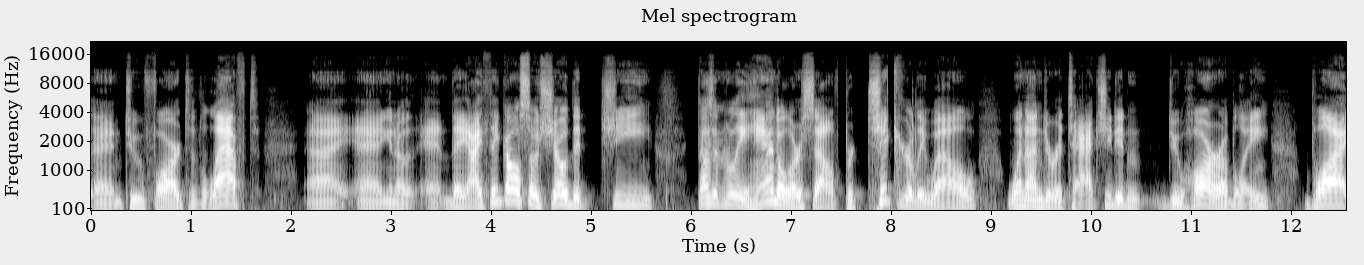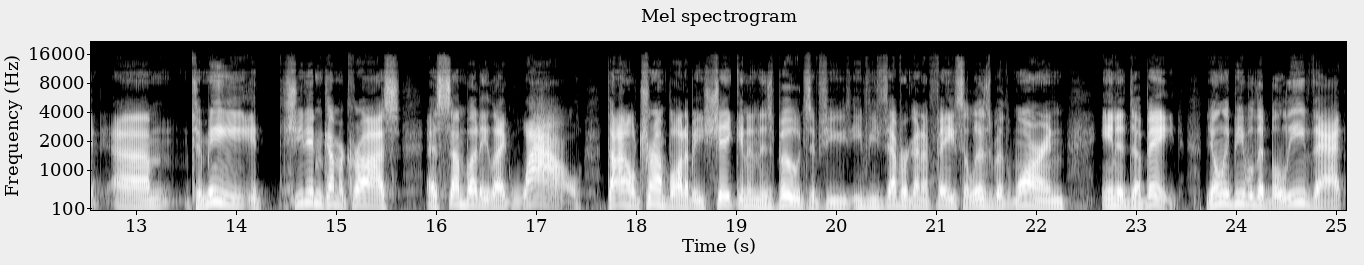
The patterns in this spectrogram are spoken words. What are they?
and too far to the left. Uh, and, you know, they I think also showed that she doesn't really handle herself particularly well when under attack. She didn't do horribly, but um, to me, it, she didn't come across as somebody like, wow, Donald Trump ought to be shaking in his boots if, if he's ever going to face Elizabeth Warren in a debate. The only people that believe that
